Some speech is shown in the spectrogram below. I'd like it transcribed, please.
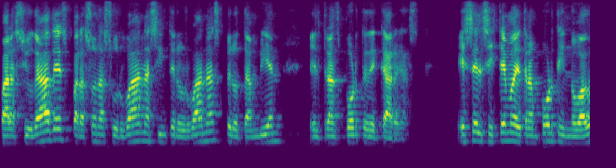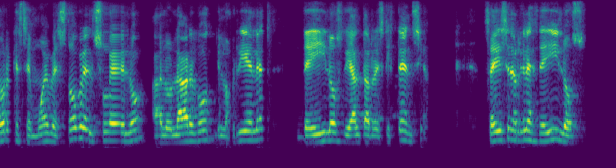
para ciudades, para zonas urbanas, interurbanas, pero también el transporte de cargas. Es el sistema de transporte innovador que se mueve sobre el suelo a lo largo de los rieles de hilos de alta resistencia. Se dice rieles de hilos,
